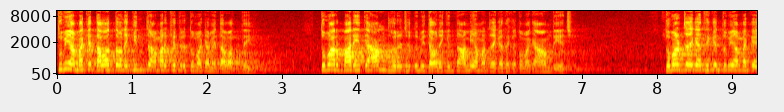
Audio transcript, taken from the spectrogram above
তুমি আমাকে দাওয়াত দাও না, কিন্তু আমার ক্ষেত্রে তোমাকে আমি দাওয়াত দেই। তোমার বাড়িতে আম ধরেছে, তুমি দাও না কিন্তু আমি আমার জায়গা থেকে তোমাকে আম দিয়েছি। তোমার জায়গা থেকে তুমি আমাকে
